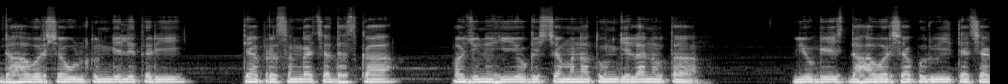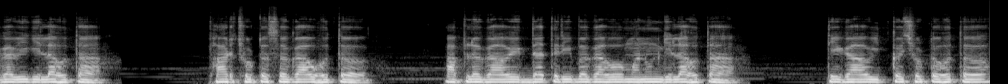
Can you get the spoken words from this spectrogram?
दहा वर्ष उलटून गेले तरी त्या प्रसंगाचा धसका अजूनही योगेशच्या मनातून गेला नव्हता. योगेश दहा वर्षापूर्वी त्याच्या गावी गेला होता. फार छोटंसं गाव होतं. आपलं गाव एकदा तरी बघावं म्हणून गेला होता. ते गाव इतकं छोटं होतं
